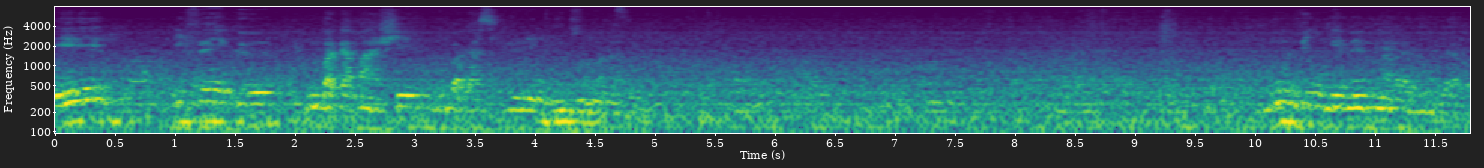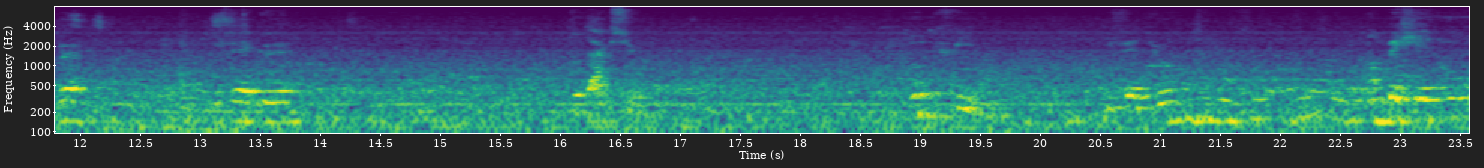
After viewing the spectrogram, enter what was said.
E li feke nou baka mache, nou baka sikule, nou baka sikule. Nous vivons même maladie la peur, qui fait que toute action, tout crime, qui fait que empêchez-nous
